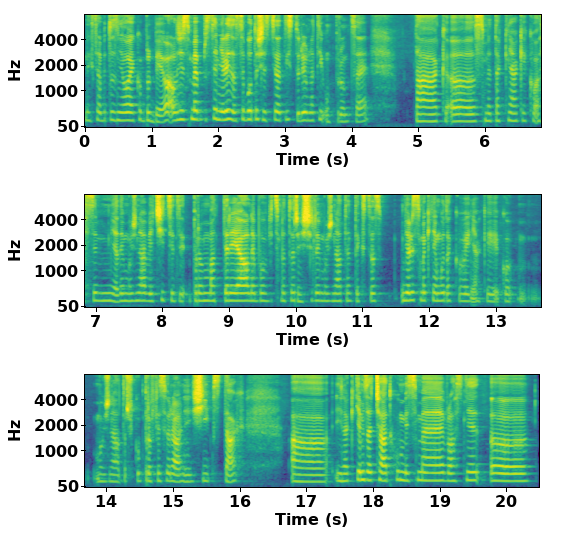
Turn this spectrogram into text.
nechci, aby to znělo jako blbě, jo, ale že jsme prostě měli za sebou to šestiletý studium na té Umprumce, tak uh, jsme tak nějak jako asi měli možná větší cit pro materiál, nebo víc jsme to řešili, možná ten textil, měli jsme k němu takový nějaký jako možná trošku profesionálnější vztah. A jinak k těm začátkům my jsme vlastně uh,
